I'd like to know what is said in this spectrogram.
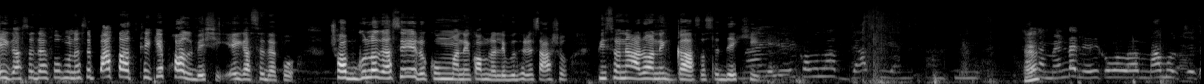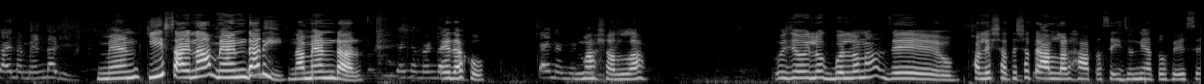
এই গাছে দেখো মনে আছে পাতার থেকে ফল বেশি। এই গাছে দেখো সবগুলো গাছে এরকম মানে কমলা লেবু ধরেছে। আসো পিছনে আরও অনেক গাছ আছে দেখি? ম্যান কি? চাইনা ম্যান্ডারি না ম্যান্ডার? এই দেখো। মাশাল্লাহ। ওই যে ওই লোক বলল না যে ফলের সাথে সাথে আল্লাহর হাত আছে এই জন্য এত হয়েছে।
